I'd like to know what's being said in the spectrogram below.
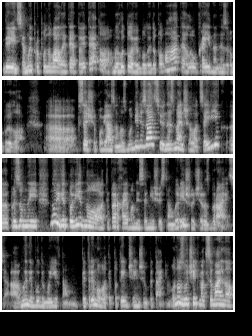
Дивіться, ми пропонували те-то і те-то, Ми готові були допомагати, але Україна не зробила все, що пов'язано з мобілізацією, не зменшила цей вік е, призовний. Ну і відповідно тепер хай вони самі щось там вирішують чи розбираються. А ми не будемо їх там підтримувати по тим чи іншим питанням. Воно звучить максимально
